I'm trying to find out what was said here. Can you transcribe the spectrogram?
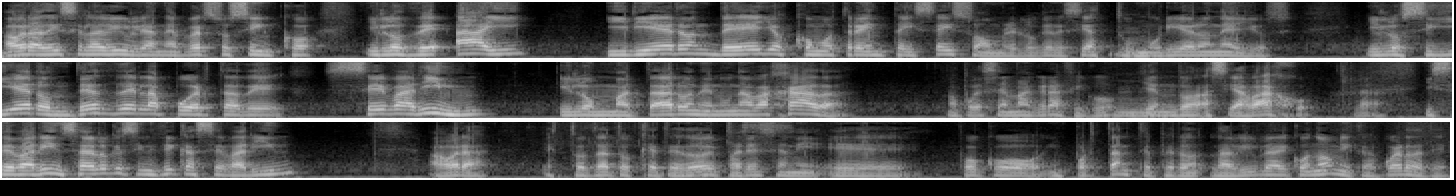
Ahora dice la Biblia en el verso 5, y los de Ai hirieron de ellos como 36 hombres, lo que decías tú, murieron ellos, y los siguieron desde la puerta de Sebarim y los mataron en una bajada. No puede ser más gráfico, yendo hacia abajo. Y Sebarim, ¿sabes lo que significa Sebarim? Ahora, estos datos que te doy parecen eh, poco importantes, pero la Biblia económica, acuérdate,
